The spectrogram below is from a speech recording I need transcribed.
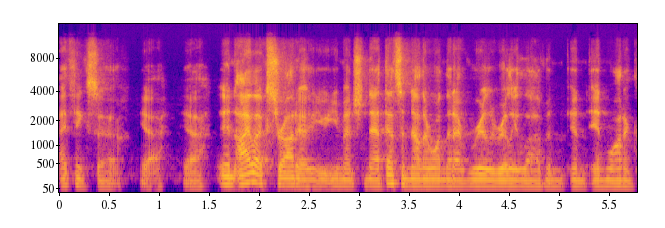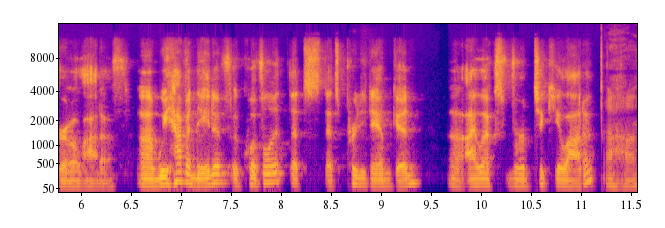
I think so. Yeah yeah. And ilex serrata you, you mentioned that. That's another one that i really really love and, and, and want to grow a lot of. Uh, we have a native equivalent that's that's pretty damn good uh, Ilex verticillata. Uh-huh.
